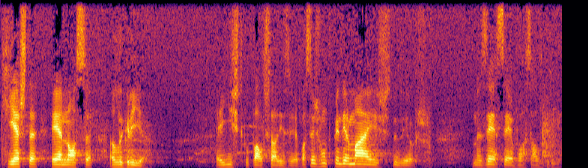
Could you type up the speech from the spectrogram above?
que esta é a nossa alegria. É isto que o Paulo está a dizer. Vocês vão depender mais de Deus, mas essa é a vossa alegria.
